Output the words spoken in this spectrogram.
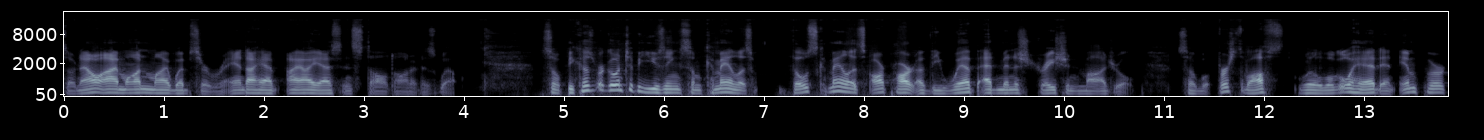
So now I'm on my web server and I have IIS installed on it as well. So because we're going to be using some commandlets, those commandlets are part of the web administration module. So first of all, we'll, we'll go ahead and import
